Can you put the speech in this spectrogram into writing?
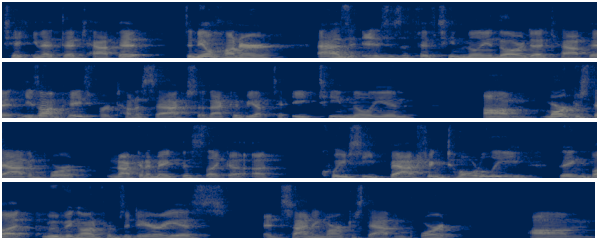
taking that dead cap hit. Danielle Hunter, as is, is a $15 million dead cap hit. He's on pace for a ton of sacks, so that could be up to 18 million. Um, Marcus Davenport, I'm not going to make this like a, a Kwesi bashing totally thing, but moving on from Za'Darius and signing Marcus Davenport, um,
